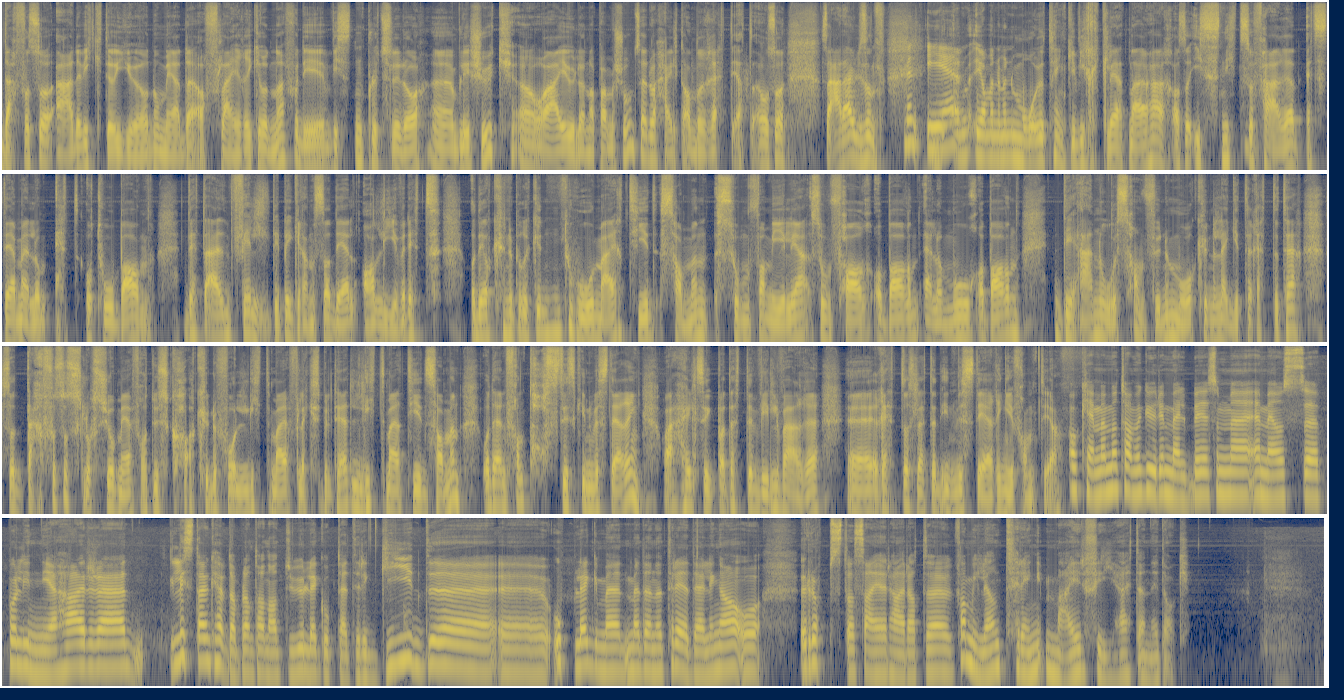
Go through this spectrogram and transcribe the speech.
Derfor så er det viktig å gjøre noe med det av flere grunner. fordi Hvis den plutselig da eh, blir syk og er i ulønna permisjon, så er det jo helt andre rettigheter. Og så, så er det jo liksom men er... ja, men, men må jo tenke virkeligheten er jo her. Altså I snitt så får en et sted mellom ett og to barn. Dette er en veldig begrensa del av livet ditt. Og det å kunne bruke noe mer tid sammen som familie, som far og barn eller mor og barn, det er noe samfunnet må kunne legge til rette til. Så Derfor så slåss jo vi for at du skal kunne få litt mer fleksibilitet, litt mer tid sammen. Og det er en fantastisk investering. Og jeg er helt sikker på at dette vil være eh, rett og slett en investering i framtida. Ok, men vi må ta med Guri Melby som er med oss eh, på linje her. Listhaug hevda bl.a. at du legger opp til et rigid eh, opplegg med, med denne tredelinga, og Ropstad sier her at eh, familiene trenger mer frihet enn i dag.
